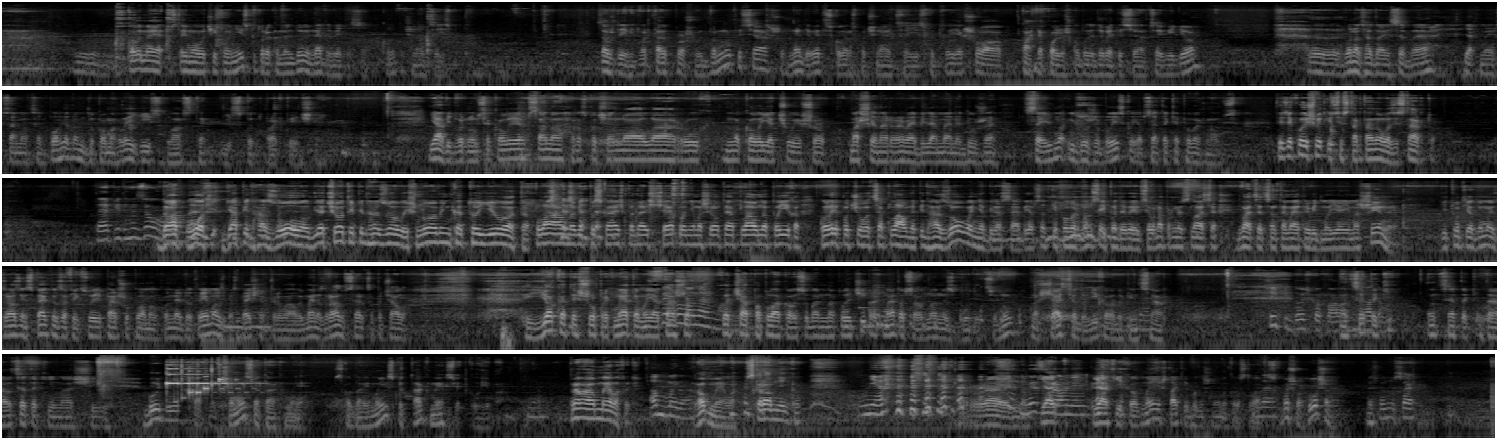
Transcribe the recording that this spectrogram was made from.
Коли ми стоїмо в очікуванні іспиту, рекомендую не дивитися, коли починається іспит. Завжди відвертаю, прошу відвернутися, щоб не дивитися, коли розпочинається іспит. Якщо Катя Полюшко буде дивитися це відео, вона згадає себе, як ми саме цим поглядом допомогли їй скласти іспит практичний. Я відвернувся, коли Оксана розпочинала рух. Ну, коли я чую, що машина реве біля мене дуже сильно і дуже близько, я все-таки повернувся. Ти з якою швидкістю стартанула зі старту? Та я підгазовував. Да, от я підгазовував. Для чого ти підгазовуєш? Новенька Тойота, плавно відпускаєш педаль щеплення, машина в тебе плавно поїхала. Коли я почув це плавне підгазовування біля себе, я все-таки повернувся і подивився. Вона пронеслася 20 сантиметрів від моєї машини. І тут, я думаю, зразу інспектор зафіксує першу помилку. Не дотримався безпечних тривалих. У мене зразу серце почало йокати, що прикмета моя Все та, було що нормально. хоча б поплакалась у мене на плечі, прикмета все одно не збудеться. Ну, на щастя, доїхала до кінця. Ще й під дощ попала. Оце такі, оце такі, да, оце такі наші будні. Так, ми вчимося, так ми складаємо іспит, так ми святкуємо. Да. Права обмила хоч. Обмила. Обмила. Скромненько. Ні. Правильно. Не Як, скромненько. як їх обмиєш, так і будеш ними користуватися. Да. Ну що, глушимо? На сьогодні все.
